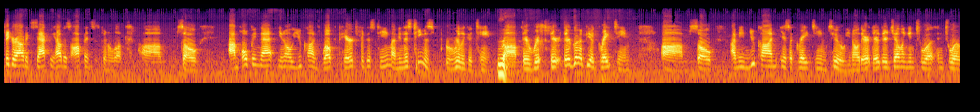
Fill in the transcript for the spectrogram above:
figure out exactly how this offense is going to look. Um, so I'm hoping that you know UConn's well prepared for this team. I mean, this team is a really good team. Right. Um, they're they're they're going to be a great team. Um, so I mean, UConn is a great team too. You know, they're they're they're gelling into a into a,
